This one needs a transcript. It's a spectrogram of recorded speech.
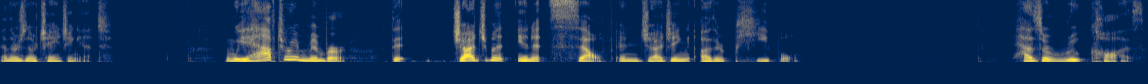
and there's no changing it. And we have to remember judgment in itself and judging other people has a root cause.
